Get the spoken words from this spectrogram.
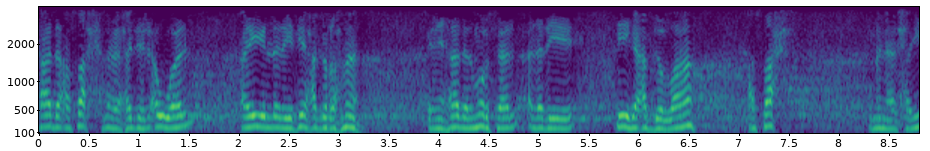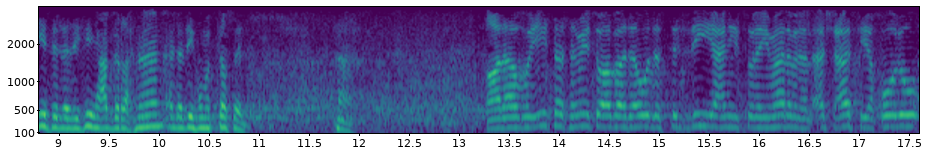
هذا أصح من الحديث الأول أي الذي فيه عبد الرحمن. يعني هذا المرسل الذي فيه عبد الله أصح من الحديث الذي فيه عبد الرحمن الذي هو متصل. نعم. قال أبو عيسى سمعت أبا داود السجدي يعني سليمان بن الأشعث يقول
